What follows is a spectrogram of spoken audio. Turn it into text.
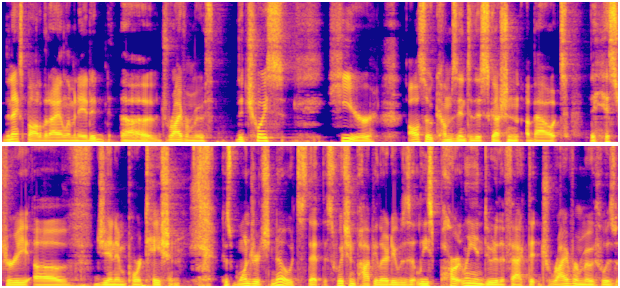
the next bottle that I eliminated, uh, dry vermouth, the choice here also comes into discussion about the history of gin importation. Because Wondrich notes that the switch in popularity was at least partly in due to the fact that dry vermouth was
